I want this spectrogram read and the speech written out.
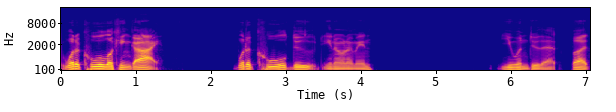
What a cool looking guy. What a cool dude." You know what I mean? You wouldn't do that. But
